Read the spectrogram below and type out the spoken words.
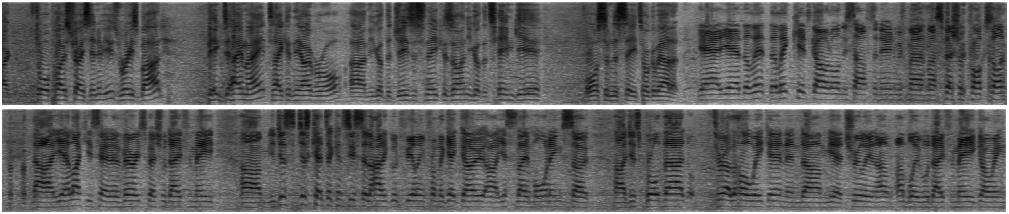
All right, Thor post race interviews. Rhys Budd, big day, mate. Taking the overall. Um, you got the Jesus sneakers on. You got the team gear. Awesome to see. Talk about it. Yeah, yeah, the lit the lit kid's going on this afternoon with my, my special Crocs on. nah, yeah, like you said, a very special day for me. Um, you just just kept it consistent. I had a good feeling from the get go uh, yesterday morning, so I uh, just brought that throughout the whole weekend, and um, yeah, truly an un- unbelievable day for me. Going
